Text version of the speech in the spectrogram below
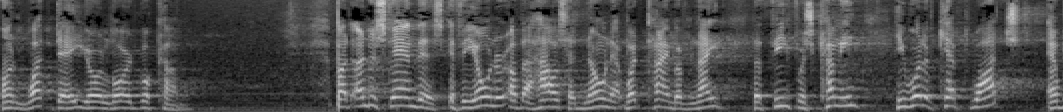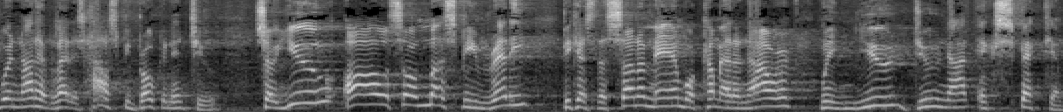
on what day your Lord will come. But understand this if the owner of the house had known at what time of night the thief was coming, he would have kept watch and would not have let his house be broken into. So you also must be ready because the Son of Man will come at an hour when you do not expect him.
